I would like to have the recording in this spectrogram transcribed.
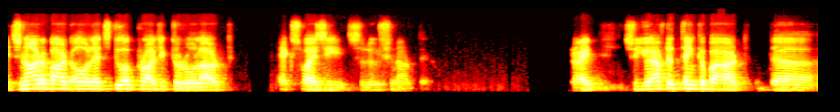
It's not about, oh, let's do a project to roll out xyz solution out there right so you have to think about the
